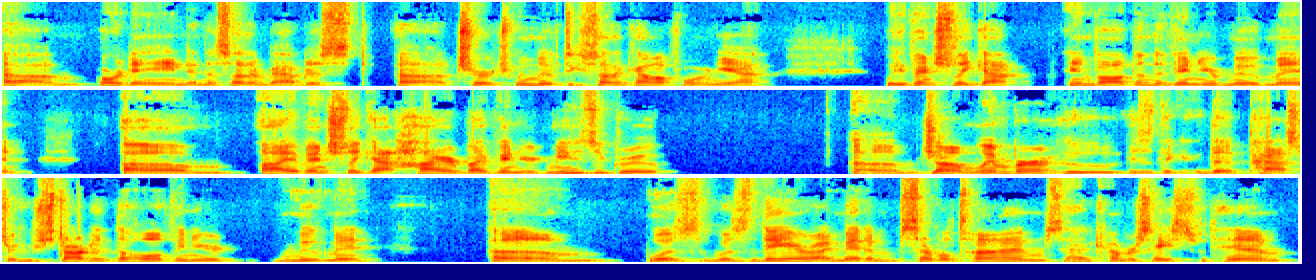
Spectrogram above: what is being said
um, ordained in the Southern Baptist uh, Church, we moved to Southern California. We eventually got involved in the Vineyard movement. Um, I eventually got hired by Vineyard Music Group. Um, John Wimber, who is the the pastor who started the whole Vineyard movement, um, was was there. I met him several times. I had conversations with him.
